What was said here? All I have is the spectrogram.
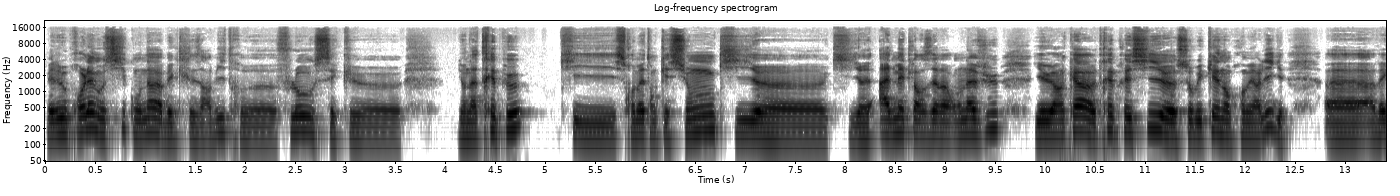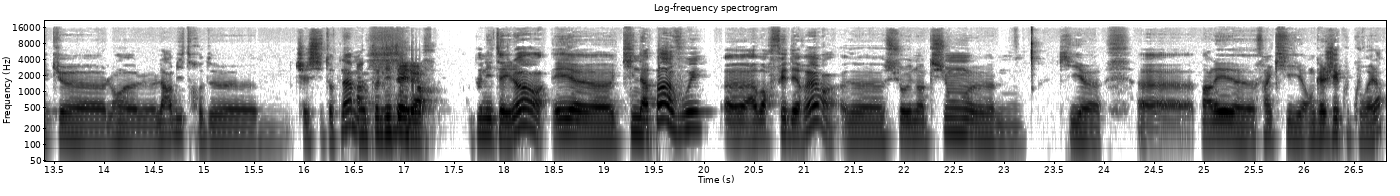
Mais le problème aussi qu'on a avec les arbitres euh, Flo, c'est que il y en a très peu qui se remettent en question, qui euh, qui admettent leurs erreurs. On a vu, il y a eu un cas très précis euh, ce week-end en Première Ligue euh, avec euh, l'arbitre de Chelsea Tottenham, Anthony Taylor. Anthony Taylor et qui n'a pas avoué avoir fait d'erreur sur une action qui euh, euh, parlait, enfin qui engageait Cucurella.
